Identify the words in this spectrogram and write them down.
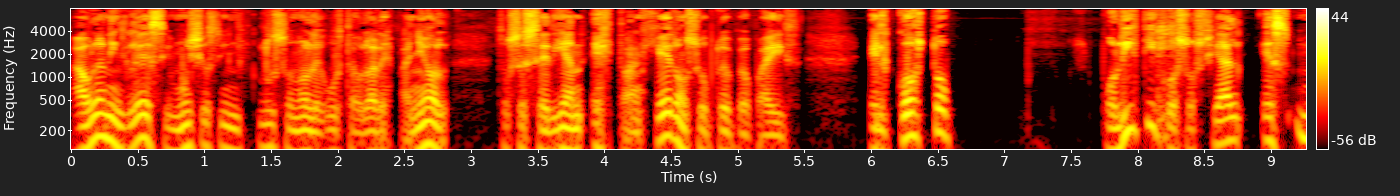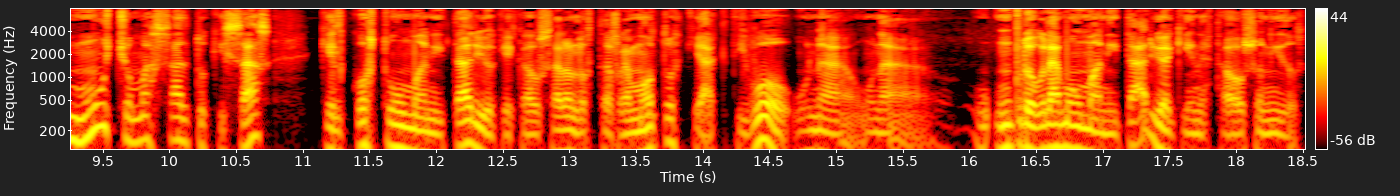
hablan inglés y muchos incluso no les gusta hablar español. Entonces serían extranjeros en su propio país. El costo político social es mucho más alto quizás que el costo humanitario que causaron los terremotos que activó una, una, un programa humanitario aquí en Estados Unidos.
